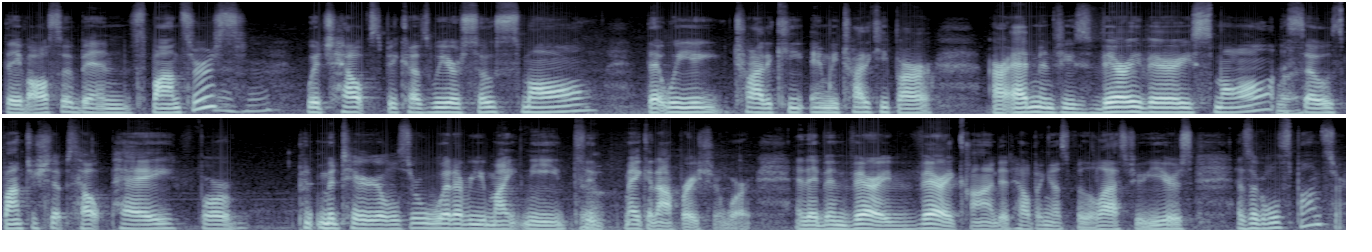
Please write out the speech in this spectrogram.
They've also been sponsors, mm -hmm. which helps because we are so small that we try to keep and we try to keep our our admin fees very very small. Right. So sponsorships help pay for materials or whatever you might need to yeah. make an operation work. And they've been very, very kind at helping us for the last few years as a gold sponsor.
